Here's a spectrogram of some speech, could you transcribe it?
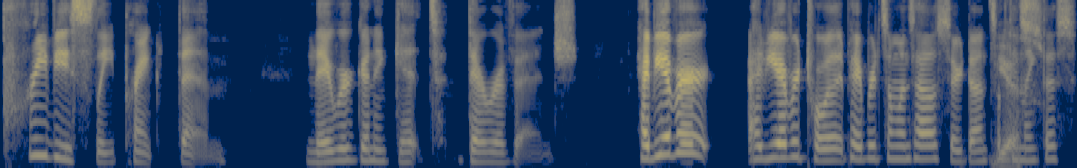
previously pranked them, and they were going to get their revenge. Have you ever have you ever toilet papered someone's house or done something Yes. like this?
